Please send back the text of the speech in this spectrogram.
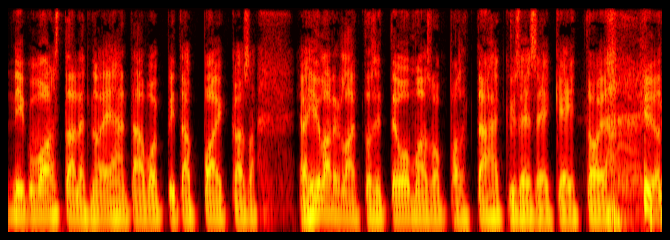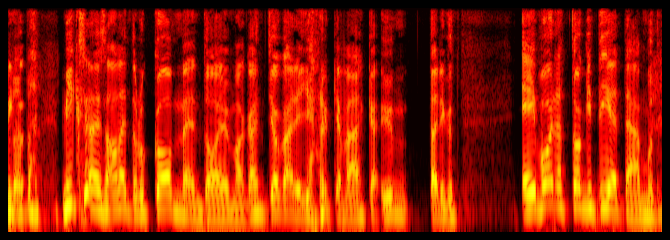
niinku vastailleet, että no eihän tämä voi pitää paikkaansa. Ja Hilari laittoi sitten omaa soppansa tähän kyseiseen keittoon. Ja, ja Niin tota, kuin, miksi olisi alentunut kommentoimaan? Kai nyt jokainen järkevä ehkä ym... Tai niin kuin, ei voida toki tietää, mutta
